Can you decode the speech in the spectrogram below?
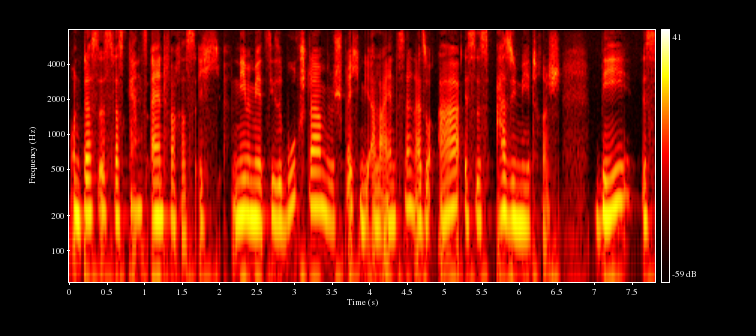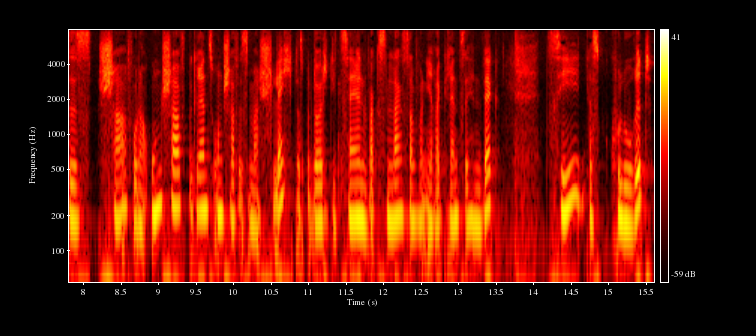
Und das ist was ganz Einfaches. Ich nehme mir jetzt diese Buchstaben, wir besprechen die alle einzeln. Also A ist es asymmetrisch. B ist es scharf oder unscharf begrenzt. Unscharf ist immer schlecht. Das bedeutet, die Zellen wachsen langsam von ihrer Grenze hinweg. C, das Kolorit,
